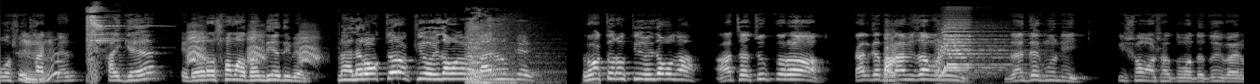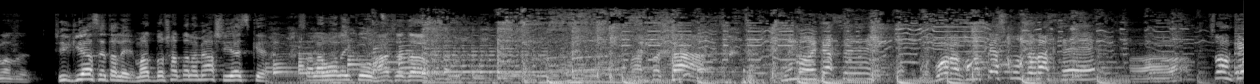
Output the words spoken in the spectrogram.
অবশ্যই থাকবেন থাইকে এটা একটা সমাধান দিয়ে দিবেন। নাহলে রক্ত রক্তি হয়ে যাব গা বাইরের রুমকে। রক্ত রক্তি হয়ে যাব গা। আচ্ছা চুপ করো। কালকে তাহলে আমি যাব নি। যাই দেখব নি কি সমস্যা তোমাদের দুই ভাইয়ের মাঝে? ঠিকই আছে তাহলে মাদ্র সাথে আমি আসি আজকে। সালাম আলাইকুম। আচ্ছা যাও। মাতবর মনে হইতাছে বড় কোনো পেস মোচর আছে। চল কে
